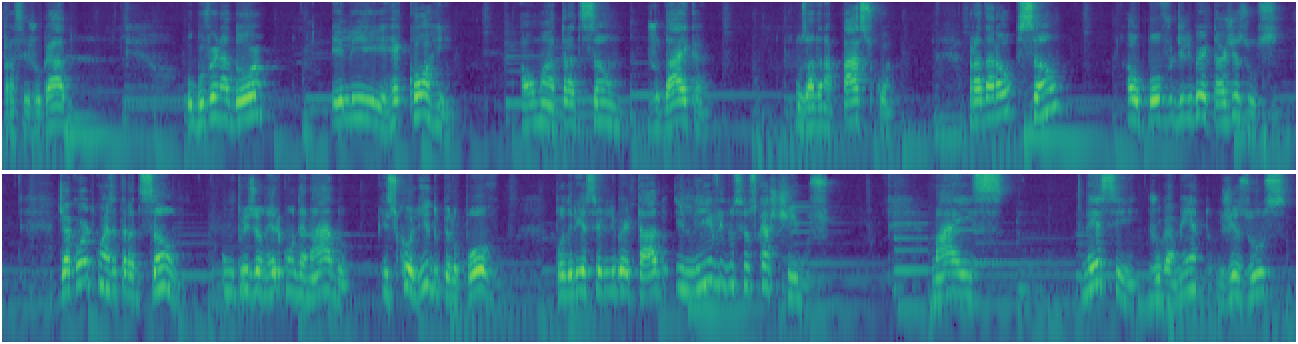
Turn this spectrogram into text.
para ser julgado, o governador ele recorre a uma tradição judaica usada na Páscoa para dar a opção ao povo de libertar Jesus. De acordo com essa tradição, um prisioneiro condenado, escolhido pelo povo, poderia ser libertado e livre dos seus castigos. Mas nesse julgamento, Jesus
